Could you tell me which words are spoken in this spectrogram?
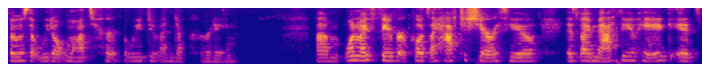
those that we don't want to hurt, but we do end up hurting. Um, one of my favorite quotes I have to share with you is by Matthew Haig. It's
